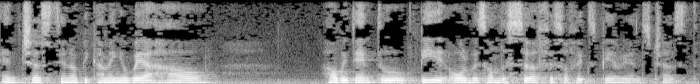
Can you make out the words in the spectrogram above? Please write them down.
And just you know becoming aware how how we tend to be always on the surface of experience just.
